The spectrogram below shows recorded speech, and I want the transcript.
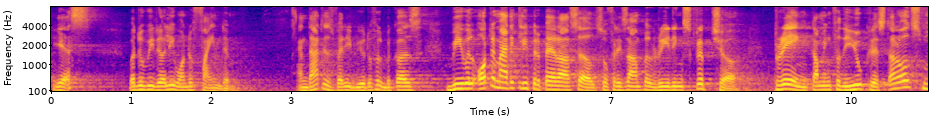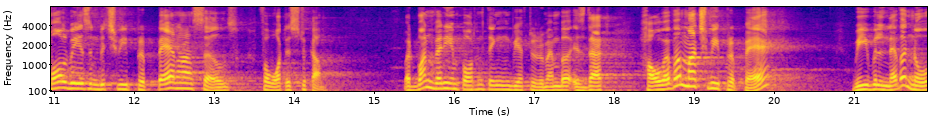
yes, but do we really want to find Him? And that is very beautiful because we will automatically prepare ourselves. So, for example, reading scripture, praying, coming for the Eucharist are all small ways in which we prepare ourselves for what is to come. But one very important thing we have to remember is that however much we prepare, we will never know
